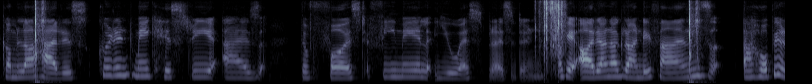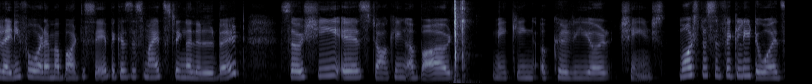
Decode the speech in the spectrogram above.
Kamala Harris couldn't make history as the first female US president. Okay, Ariana Grande fans, I hope you're ready for what I'm about to say because this might sting a little bit. So, she is talking about making a career change, more specifically towards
